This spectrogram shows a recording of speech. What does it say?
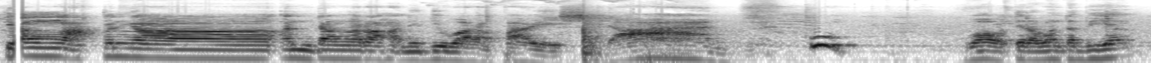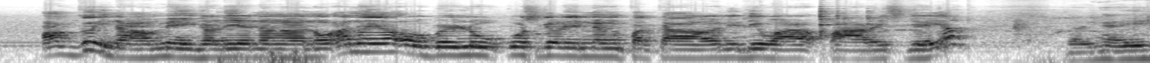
Tiyang akin nga andang arahan ni Diwara Paris. Yan. Whew. Wow, tirawan tabiya. Agoy namin gali ng ano, ano ya overlook coast gali ng pagkaon ni Diwara Paris jaya. Gali nga eh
